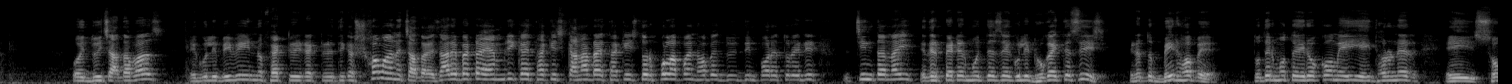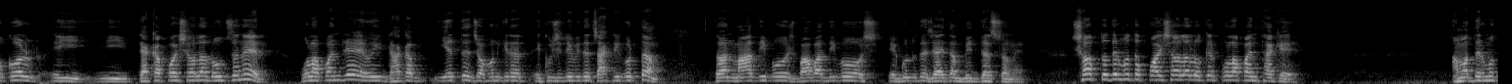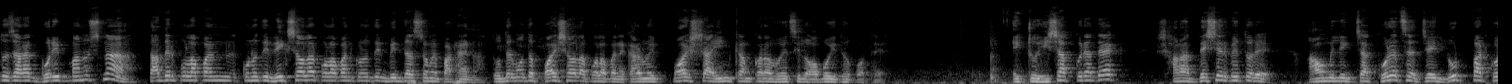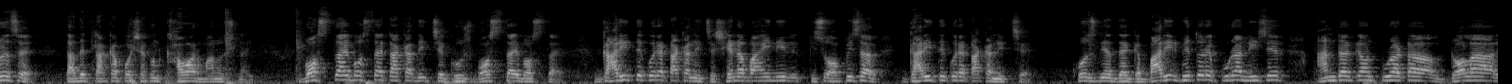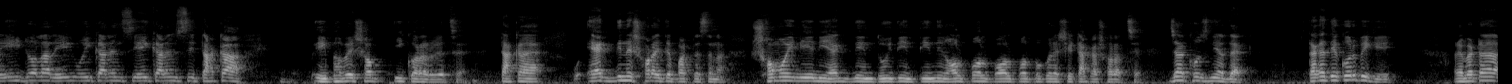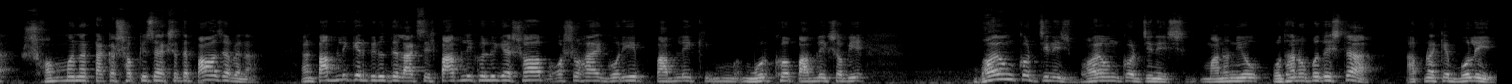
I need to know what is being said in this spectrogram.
ওই দুই চাঁদাবাজ এগুলি বিভিন্ন ফ্যাক্টরি ট্যাক্টরি থেকে সমানে চাঁদা খাইছে আরে বেটা, আমেরিকায় থাকিস, কানাডায় থাকিস, তোর পোলাপাইন হবে, দুই দিন পরে তোর এটির চিন্তা নাই, এদের পেটের মধ্যে যে এগুলি ঢুকাইতেছিস, এটা তো বের হবে। তোদের মতো এরকম এই এই ধরনের এই সকল এই টাকা পয়সাওয়ালা লোকজনের পোলাপান রে ওই ঢাকা ইয়েতে যখন কিনা একুশে টিভিতে চাকরি করতাম, তখন মা দিবস, বাবা দিবস, এগুলোতে যাইতাম বৃদ্ধাশ্রমে। সব তোদের মতো পয়সাওয়ালা লোকের পোলাপান থাকে। আমাদের মতো যারা গরিব মানুষ না, তাদের পোলাপান কোনোদিন রিক্সাওয়ালার পোলাপান কোনোদিন বৃদ্ধাশ্রমে পাঠায় না। তোদের মতো পয়সাওয়ালা পোলাপানে কারণ ওই পয়সা ইনকাম করা হয়েছিল অবৈধ পথে। একটু হিসাব করে দেখ, সারা দেশের ভেতরে আওয়ামী লীগ যা করেছে, যেই লুটপাট করেছে, তাদের টাকা পয়সা এখন খাওয়ার মানুষ নাই। বস্তায় বস্তায় টাকা দিচ্ছে ঘুষ, বস্তায় বস্তায়। গাড়িতে করে টাকা নিচ্ছে। সেনাবাহিনীর কিছু অফিসার গাড়িতে করে টাকা নিচ্ছে। খোঁজ নিয়ে দেখ। বাড়ির ভেতরে পুরা নিচের আন্ডারগ্রাউন্ড পুরাটা ডলার এই ডলার এই, ওই কারেন্সি এই কারেন্সি টাকা, এইভাবে সব ই করা রয়েছে। টাকা একদিনে সরাইতে পারতেছে না। সময় নিয়ে নিয়ে একদিন, দুই দিন, তিন দিন অল্প অল্প অল্প অল্প করে সে টাকা সরাচ্ছে। যা খোঁজ নিয়ে দেখ। টাকা দিয়ে করবে কি? আরে বেটা, সম্মান আর টাকা সব কিছু একসাথে পাওয়া যাবে না। এখন পাবলিকের বিরুদ্ধে লাগছিস। পাবলিক হইলে গিয়ে সব অসহায়, গরিব পাবলিক মূর্খ পাবলিক সবই ভয়ঙ্কর জিনিস ভয়ঙ্কর জিনিস। মাননীয় প্রধান উপদেষ্টা, আপনাকে বলি,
